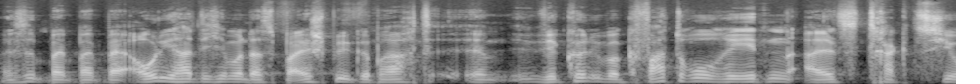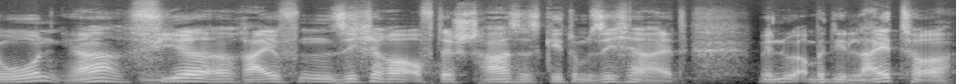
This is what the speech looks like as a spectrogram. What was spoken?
Weißt du, bei, bei, bei Audi hatte ich immer das Beispiel gebracht, äh, wir können über Quattro reden als Traktion, ja, vier mhm. Reifen sicherer auf der Straße, es geht um Sicherheit. Wenn du aber die Leiter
